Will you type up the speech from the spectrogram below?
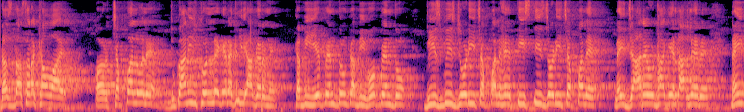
दस दस रखा हुआ है। और चप्पल बोले दुकान ही खोल लेके रख लिया घर में। कभी ये पहनता हूँ कभी वो पहनता हूँ बीस बीस जोड़ी चप्पल है, तीस तीस जोड़ी चप्पल है। नहीं, जा रहे, उठा के ला ले रहे। नहीं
